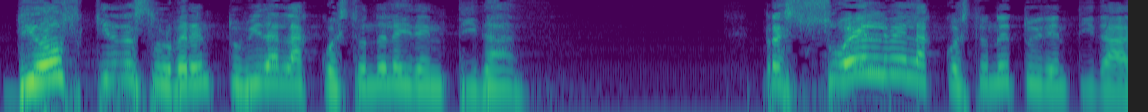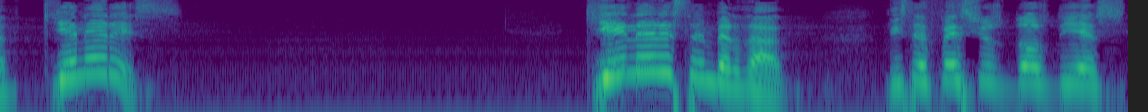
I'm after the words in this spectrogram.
Dios quiere resolver en tu vida la cuestión de la identidad. Resuelve la cuestión de tu identidad. ¿Quién eres? ¿Quién eres en verdad? Dice Efesios 2.10.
